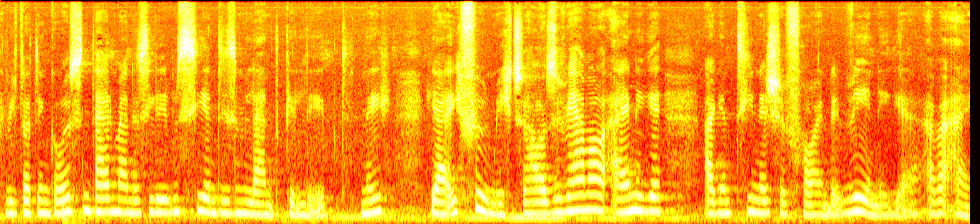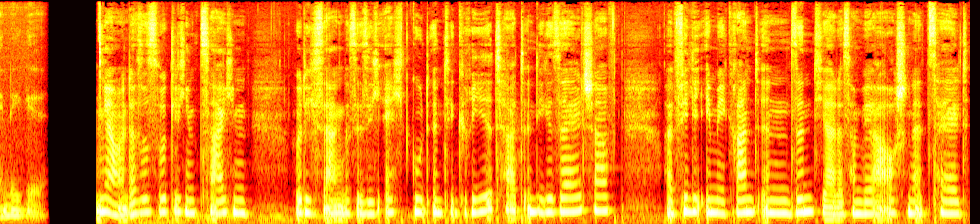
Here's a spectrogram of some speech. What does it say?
habe ich doch den größten Teil meines Lebens hier in diesem Land gelebt. Nicht? Ja, ich fühle mich zu Hause. Wir haben auch einige argentinische Freunde, wenige, aber einige. Ja, und das ist wirklich ein Zeichen würde ich sagen, dass sie sich echt gut integriert hat in die Gesellschaft, weil viele Immigrantinnen sind ja, das haben wir ja auch schon erzählt,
